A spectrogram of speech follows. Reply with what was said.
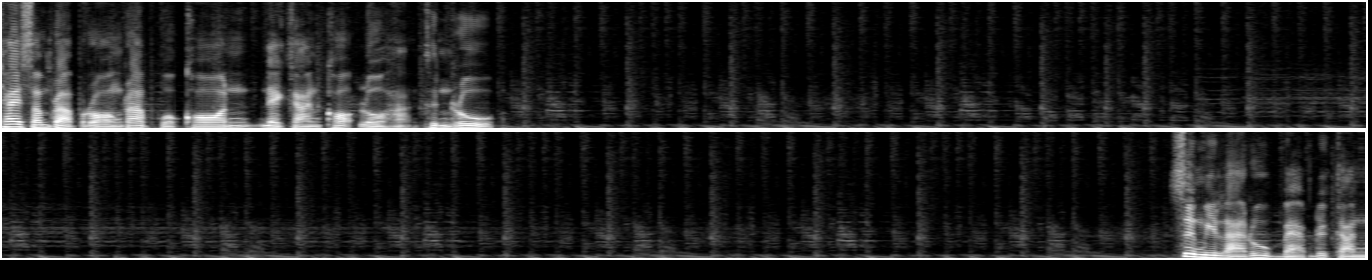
ใช้สำหรับรองรับหัวค้อนในการเคาะโลหะขึ้นรูป ซึ่งมีหลายรูปแบบด้วยกัน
